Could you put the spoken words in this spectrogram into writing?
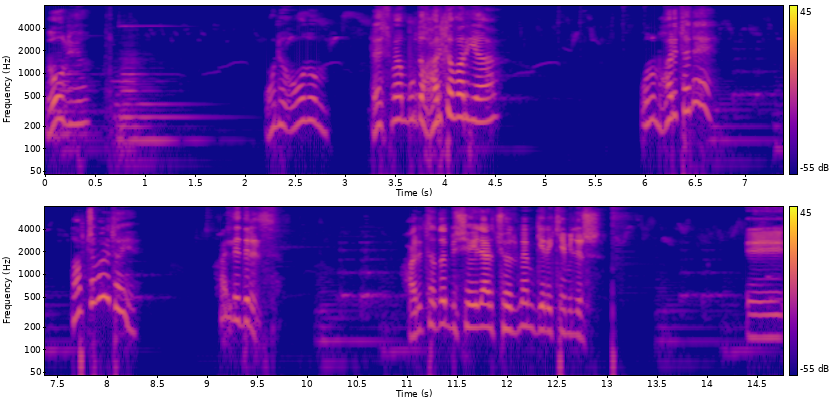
Ne oluyor? O ne oğlum? Resmen burada harita var ya. Oğlum harita ne? Ne yapacağım haritayı? Hallederiz. Haritada bir şeyler çözmem gerekebilir. Ee,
